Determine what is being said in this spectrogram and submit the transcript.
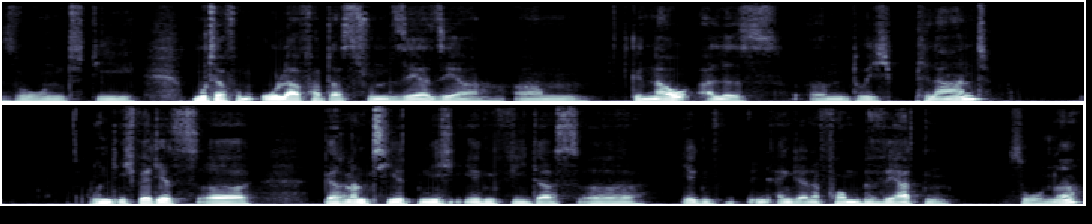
So, und die Mutter vom Olaf hat das schon sehr, sehr ähm, genau alles ähm, durchplant. Und ich werde jetzt äh, garantiert nicht irgendwie das äh, in irgendeiner Form bewerten. So, ne?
